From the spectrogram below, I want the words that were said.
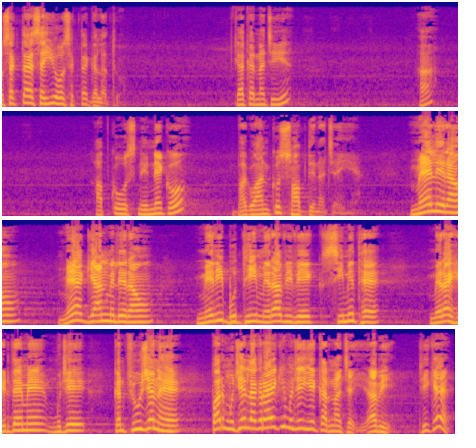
हो सकता है सही हो सकता है गलत हो। क्या करना चाहिए? हा? आपको उस निर्णय को भगवान को सौंप देना चाहिए। मैं ले रहा हूँ, मैं अज्ञान में ले रहा हूँ, मेरी बुद्धि, मेरा विवेक सीमित है, मेरा हृदय में मुझे कंफ्यूजन है, पर मुझे लग रहा है कि मुझे ये करना चाहिए अभी, ठीक है?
